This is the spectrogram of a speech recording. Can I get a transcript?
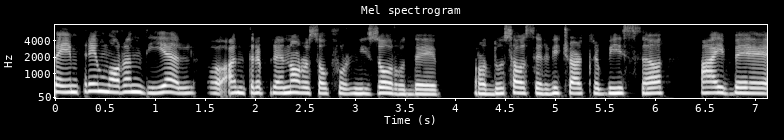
Păi, în primul rând, el, antreprenorul sau furnizorul de produs sau serviciu ar trebui să aibă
